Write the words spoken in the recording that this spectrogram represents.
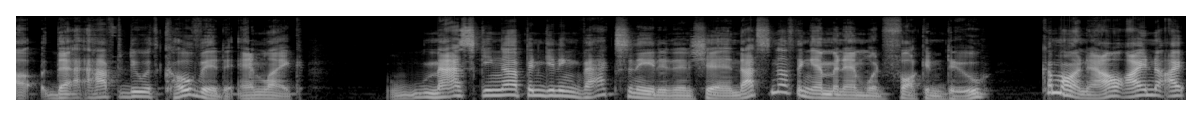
uh, that have to do with COVID and like masking up and getting vaccinated and shit. And that's nothing Eminem would fucking do. Come on now. I I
